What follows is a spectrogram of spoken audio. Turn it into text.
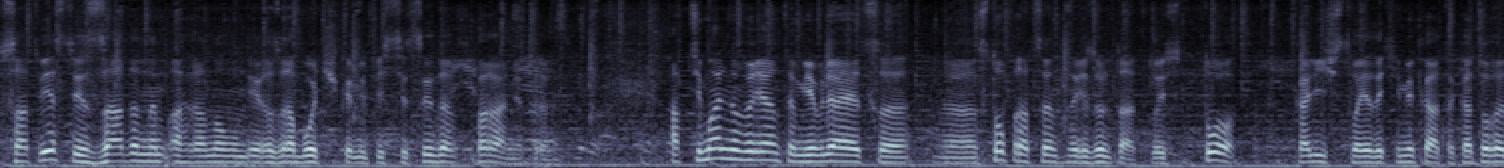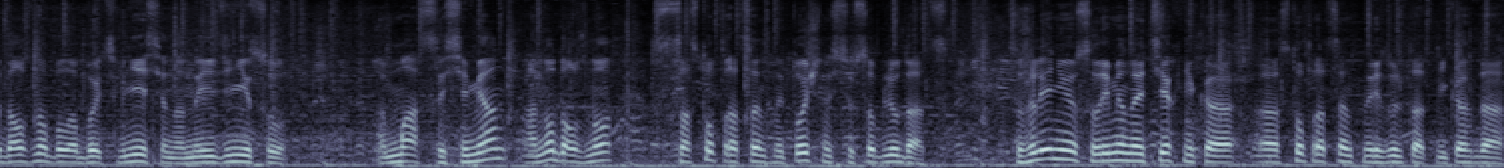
в соответствии с заданным агрономом и разработчиками пестицидов параметрами. Оптимальным вариантом является э, стопроцентный результат, то есть то количество ядохимиката, которое должно было быть внесено на единицу массы семян, оно должно со стопроцентной точностью соблюдаться. К сожалению, современная техника э, стопроцентный результат никогда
